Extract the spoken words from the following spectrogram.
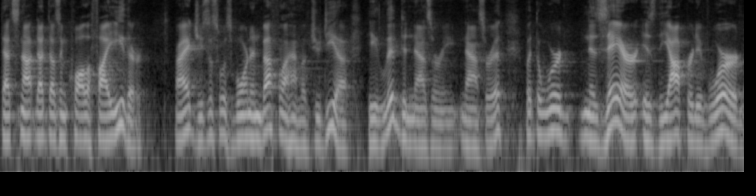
That's not, that doesn't qualify either right? Jesus was born in Bethlehem of Judea. He lived in Nazarene, Nazareth, but the word Nazair is the operative word.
